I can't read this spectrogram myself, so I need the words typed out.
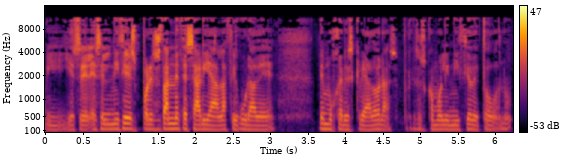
y es, el, es el inicio y es por eso es tan necesaria la figura de, de mujeres creadoras, porque eso es como el inicio de todo, ¿no?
